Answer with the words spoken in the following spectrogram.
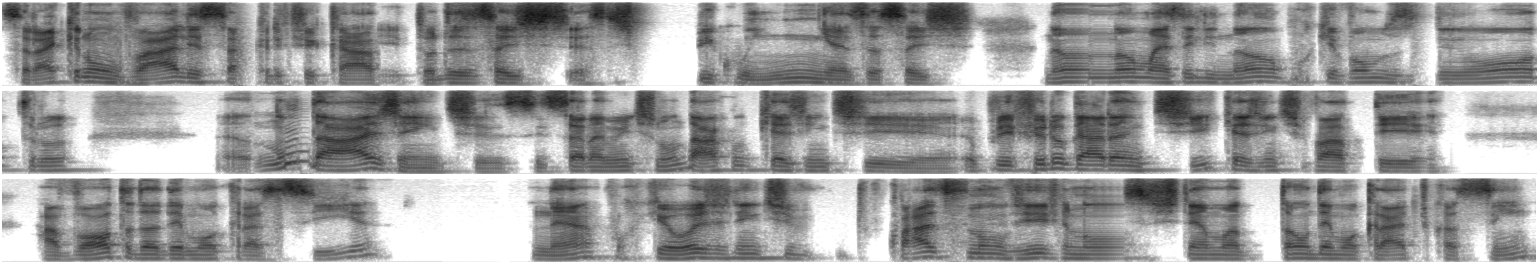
Será que não vale sacrificar todas essas, essas picuinhas, essas. Não, não, mas ele não, porque vamos em outro. É, não dá, gente. Sinceramente, não dá com que a gente. Eu prefiro garantir que a gente vá ter a volta da democracia, né? Porque hoje a gente quase não vive num sistema tão democrático assim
